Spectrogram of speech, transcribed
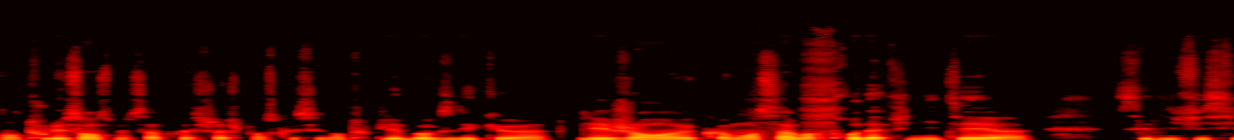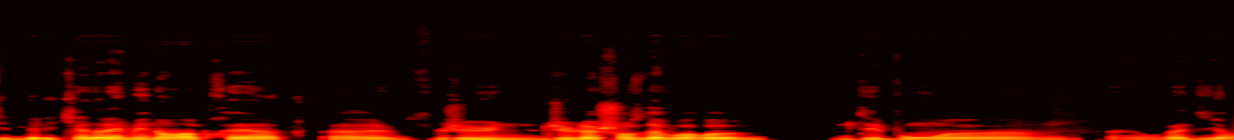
dans tous les sens, mais ça après je pense que c'est dans toutes les boxes dès que les gens, commencent à avoir trop d'affinités, c'est difficile de les cadrer. Mais non, après, j'ai eu j'ai eu la chance d'avoir, des bons, on va dire,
